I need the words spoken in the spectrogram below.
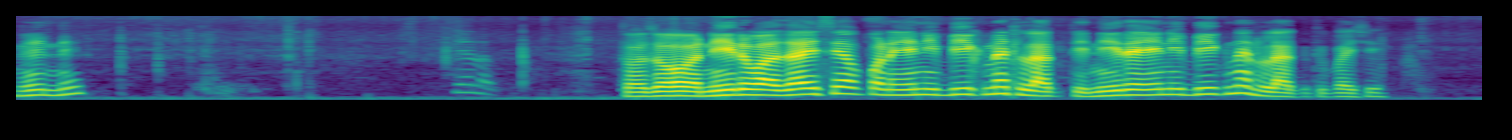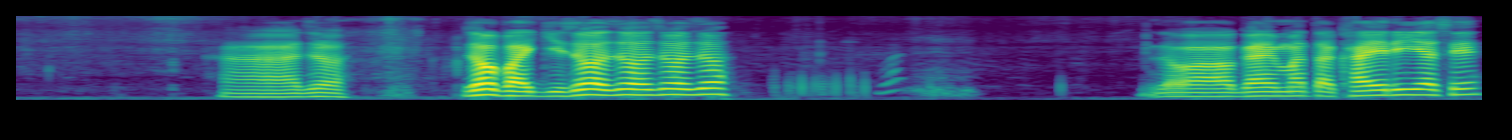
નહીં નહીં. તો જો નીરવા જાય છે, પણ એની બીક નથી લાગતી. નીરે એની બીક નથી લાગતી પછી. હા, જો. જો ભાગી, જો જો જો જો. જો ગાય માતા ખાઈ રહ્યા છે.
